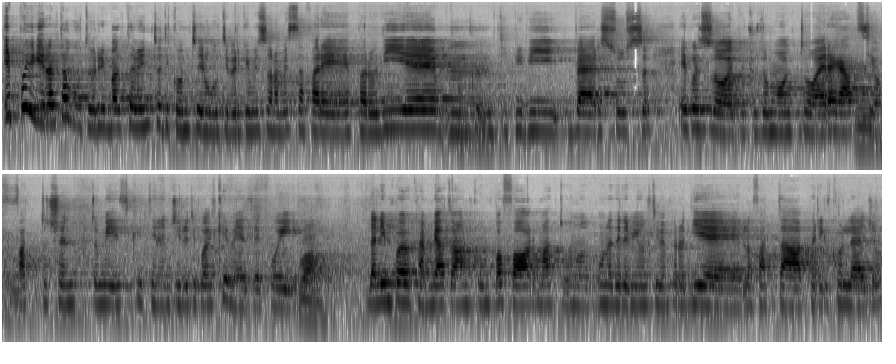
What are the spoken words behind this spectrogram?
E poi in realtà ho avuto un ribaltamento di contenuti perché mi sono messa a fare parodie, mm, Ok. tipi di versus e questo è piaciuto molto ai ragazzi, ho Mhm. fatto 100.000 iscritti nel giro di qualche mese e poi Wow. Da lì in poi ho cambiato anche un po' format, Uno- una delle mie ultime parodie l'ho fatta per il collegio,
